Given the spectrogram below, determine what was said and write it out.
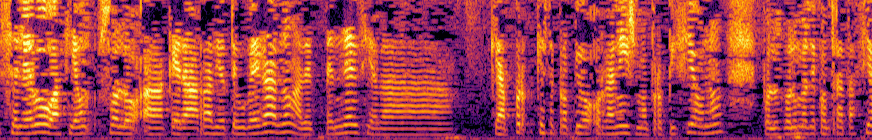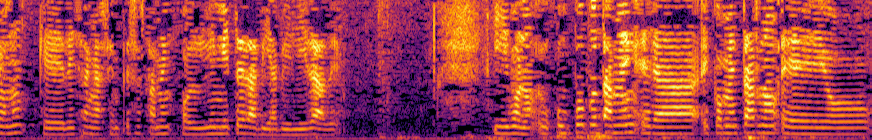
se levou hacia un solo a que era a Radio TVG, non? a dependencia da que, a, que este propio organismo propiciou non? polos volumes de contratación non? que deixan as empresas tamén o límite da viabilidade E, bueno, un pouco tamén era eh, comentar no, eh, o,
